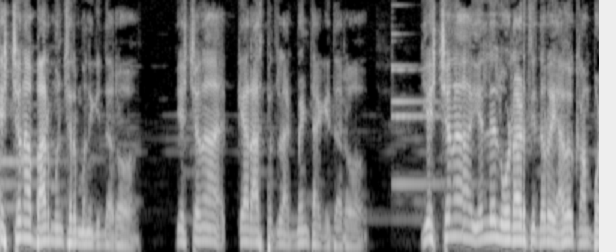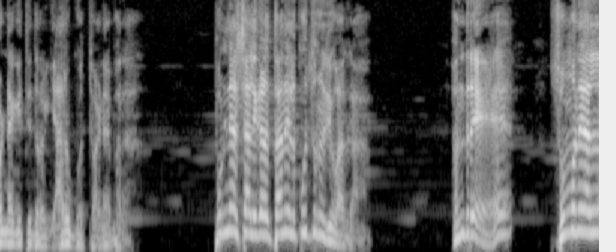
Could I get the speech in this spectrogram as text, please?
ಎಷ್ಟು ಜನ ಬಾರ್ ಮುಂಚರ ಮನಗಿದ್ದಾರೋ, ಎಷ್ಟು ಜನ ಕೆ ಆರ್ ಆಸ್ಪತ್ರೆಲಿ ಅಡ್ಮಿಂಟ್ ಆಗಿದ್ದಾರೋ, ಎಷ್ಟು ಜನ ಎಲ್ಲೆಲ್ಲಿ ಓಡಾಡ್ತಿದ್ದಾರೋ, ಯಾವ್ಯಾವ ಕಾಂಪೌಂಡ್ ಆಗಿತ್ತಿದ್ದಾರೋ ಯಾರು ಗೊತ್ತು, ಹಣೆ ಬರ. ಪುಣ್ಯಶಾಲಿಗಳು ತಾನೇ ಇಲ್ಲಿ ಕೂತಿರೋದು ಇವಾಗ. ಅಂದ್ರೆ ಸುಮ್ಮನೆ ಅಲ್ಲ,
